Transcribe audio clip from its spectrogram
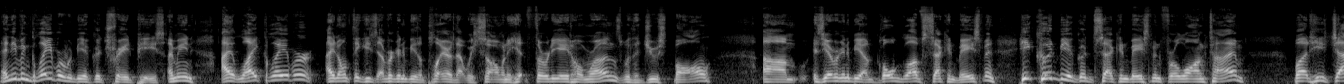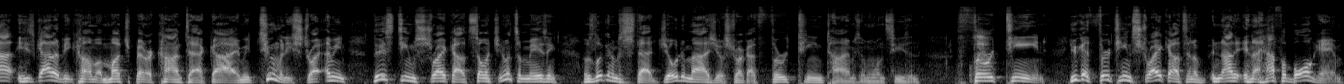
And even Gleyber would be a good trade piece. I mean, I like Gleyber. I don't think he's ever going to be the player that we saw when he hit 38 home runs with a juiced ball. Um, is he ever going to be a gold glove second baseman? He could be a good second baseman for a long time, but he's got, he's got to become a much better contact guy. I mean, too many strike. I mean, this team strike out so much. You know what's amazing? I was looking at his stat. Joe DiMaggio struck out 13 times in one season. 13. You get 13 strikeouts in a not in a half a ball game.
